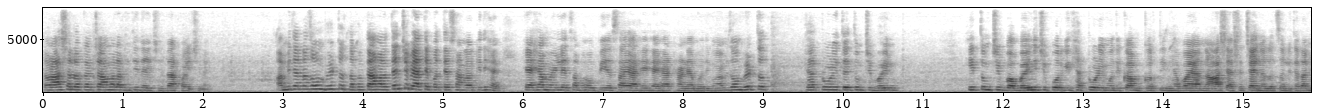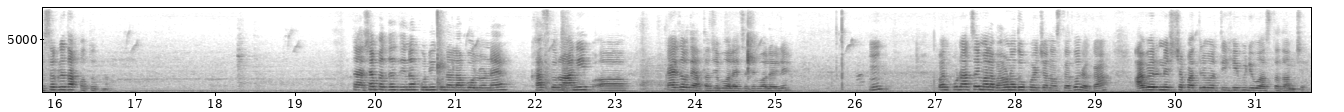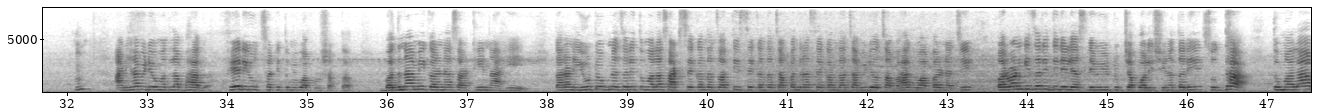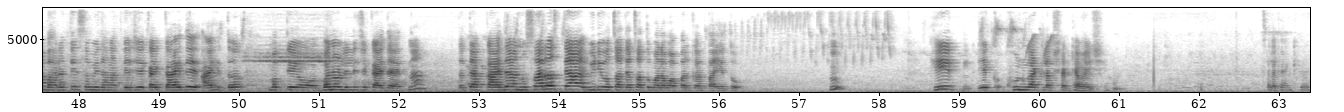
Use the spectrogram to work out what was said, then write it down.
त्यामुळे अशा लोकांची आम्हाला भीती द्यायची दाखवायची नाही. आम्ही त्यांना जाऊन भेटतो ना फक्त आम्हाला त्यांचे बी आतेपत्ते सांगा की ह्या ह्या ह्या महिलेचा भाऊ पी एस आय आहे ह्या ह्या ठाण्यामध्ये. मग आम्ही जाऊन भेटतो ह्या टोळीत आहे तुमची बहीण. ही तुमची ब- बहिणीची पोरगी ह्या टोळीमध्ये काम करतील ह्या बायांना अशा अशा चॅनल चालतात आम्ही सगळे दाखवतो ना. तर अशा पद्धतीनं कुणी कुणाला बोलू नये खास करून आणि काय जाऊ दे आता जे बोलायचं ते बोलायले. पण कुणाचंही मला भावना दुखवायच्या नसतात बरं का. अवेअरनेसच्या पातळीवरती हे व्हिडिओ असतात आमचे. आणि ह्या व्हिडिओमधला भाग फेर यूजसाठी तुम्ही वापरू शकता. बदनामी करण्यासाठी नाही. कारण यूट्यूबने जरी तुम्हाला साठ सेकंदाचा तीस सेकंदाचा पंधरा सेकंदाचा व्हिडिओचा भाग वापरण्याची परवानगी जरी दिलेली असली यूट्यूबच्या पॉलिसीनं तरी सुद्धा तुम्हाला भारतीय संविधानातले जे काही कायदे आहेत मग ते बनवलेले जे कायदे आहेत ना तर त्या कायद्यानुसारच त्या व्हिडिओचा त्याचा तुम्हाला वापर करता येतो. हे? ही एक खूनगाठ लक्षात ठेवायची. चला थँक्यू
